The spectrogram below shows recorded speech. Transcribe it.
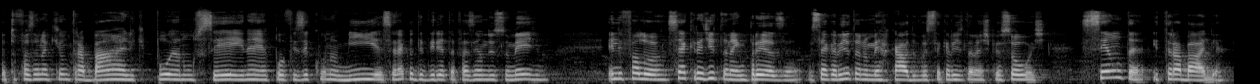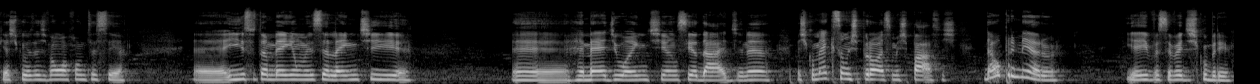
eu tô fazendo aqui um trabalho que, pô, eu não sei, né? Pô, fiz economia, será que eu deveria estar fazendo isso mesmo? Ele falou: Você acredita na empresa? Você acredita no mercado? Você acredita nas pessoas? Senta e trabalha, que as coisas vão acontecer. É, e isso também é um excelente é, remédio anti-ansiedade, né? Mas como é que são os próximos passos? Dá o primeiro e aí você vai descobrir.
